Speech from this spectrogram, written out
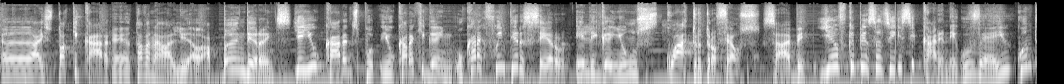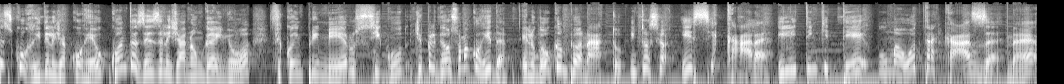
ah, a Stock Car. É, eu tava na, ali, a Bandeirantes. E aí o cara e o cara que ganha, o cara que foi em terceiro, ele ganhou uns quatro troféus, sabe? E aí eu fiquei pensando assim, esse cara é nego velho, quantas corridas ele já correu, quantas vezes ele já não ganhou, ficou em primeiro, segundo, tipo, ele ganhou só uma corrida, ele não ganhou o campeonato. Então assim, ó, esse cara, ele tem que ter uma outra casa, né,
